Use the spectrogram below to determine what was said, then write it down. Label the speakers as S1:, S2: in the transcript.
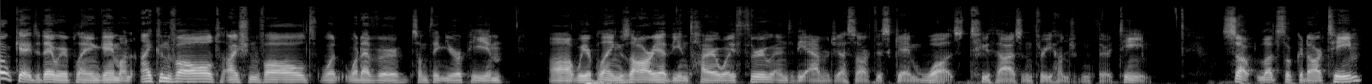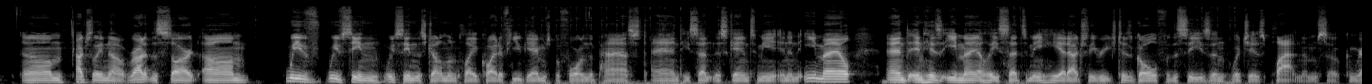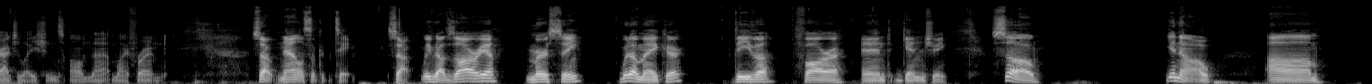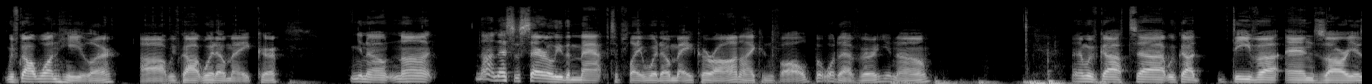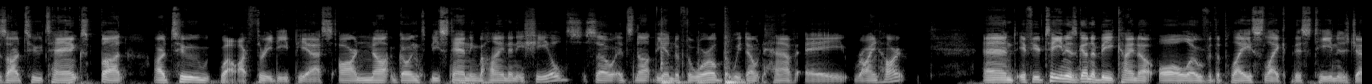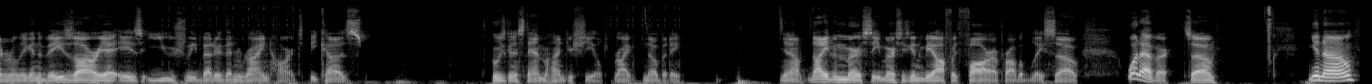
S1: Okay, today we're playing a game on Eichenwald, Eichenwald, what, whatever, something European. Uh, we are playing Zarya the entire way through, and the average SR of this game was 2,313. So, let's look at our team. Um, actually, no, right at the start, um, we've, we've seen, we've seen this gentleman play quite a few games before in the past, and he sent this game to me in an email, and in his email he said to me he had actually reached his goal for the season, which is platinum, so congratulations on that, my friend. So, now let's look at the team. So, we've got Zarya, Mercy, Widowmaker, D.Va, Pharah, and Genji. So, you know, um, we've got one healer, uh, we've got Widowmaker. You know, not, not necessarily the map to play Widowmaker on, Eichenwald, but whatever, you know. And we've got, uh, we've got D.Va and Zarya as our two tanks, but our two, well, our three DPS are not going to be standing behind any shields, so it's not the end of the world that we don't have a Reinhardt. And if your team is going to be kind of all over the place, like this team is generally going to be, Zarya is usually better than Reinhardt, because who's going to stand behind your shield, right? Nobody. You know, not even Mercy. Mercy's going to be off with Pharah, probably, so whatever. So, you know,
